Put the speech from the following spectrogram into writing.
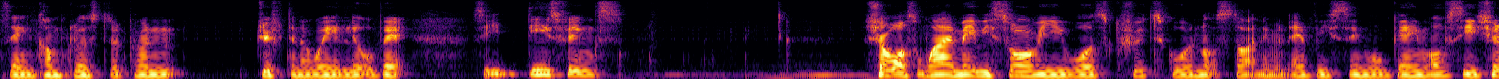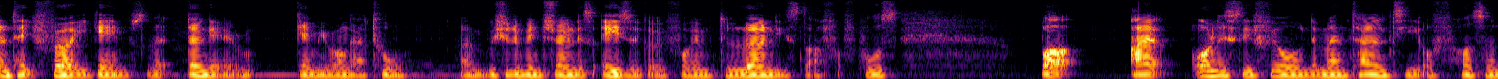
saying come close to the opponent, drifting away a little bit. See, these things show us why maybe Sarri was critical and not starting him in every single game. Obviously, he shouldn't take 30 games. Don't get, get me wrong at all. Um, we should have been shown this ages ago for him to learn these stuff, of course. But I honestly feel the mentality of Hudson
